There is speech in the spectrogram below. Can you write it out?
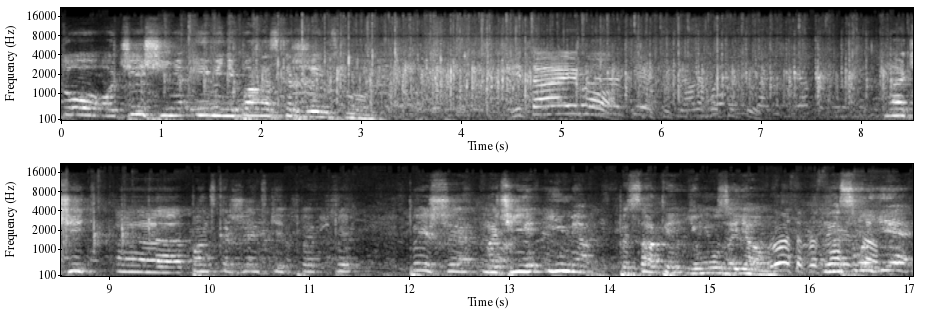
до очищення імені пана Скаржинського. Вітаємо. Значить, е, пан Скаржинський пише, на чиє ім'я писати йому заяву. На своє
